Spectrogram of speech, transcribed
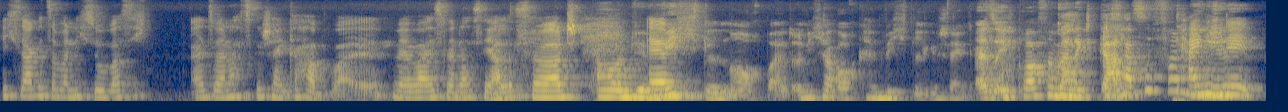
Ich sage jetzt aber nicht so, was ich als Weihnachtsgeschenke habe, weil wer weiß, wer das hier alles hört. Oh, und wir Ähm, wichteln auch bald und ich habe auch kein Wichtelgeschenk. Also ich brauche für meine Gott, ich ganze Keine Familie, Idee.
